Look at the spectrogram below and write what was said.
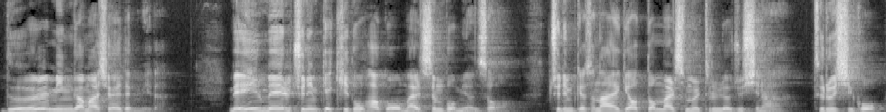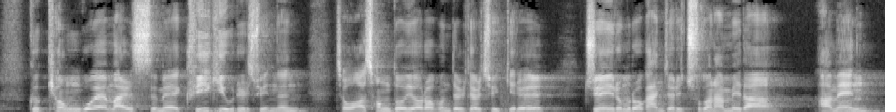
늘 민감하셔야 됩니다. 매일매일 주님께 기도하고 말씀 보면서 주님께서 나에게 어떤 말씀을 들려주시나 들으시고 그 경고의 말씀에 귀 기울일 수 있는 저와 성도 여러분들 될 수 있기를 주의 이름으로 간절히 축원합니다. 아멘.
